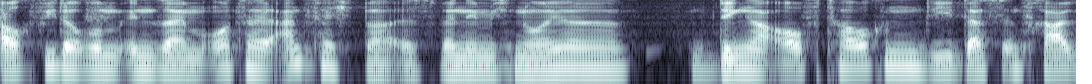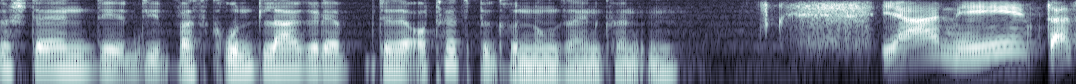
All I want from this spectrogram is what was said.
auch wiederum in seinem Urteil anfechtbar ist, wenn nämlich neue Dinge auftauchen, die das in Frage stellen, die, die, was Grundlage der, der Urteilsbegründung sein könnten. Ja, nee, das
